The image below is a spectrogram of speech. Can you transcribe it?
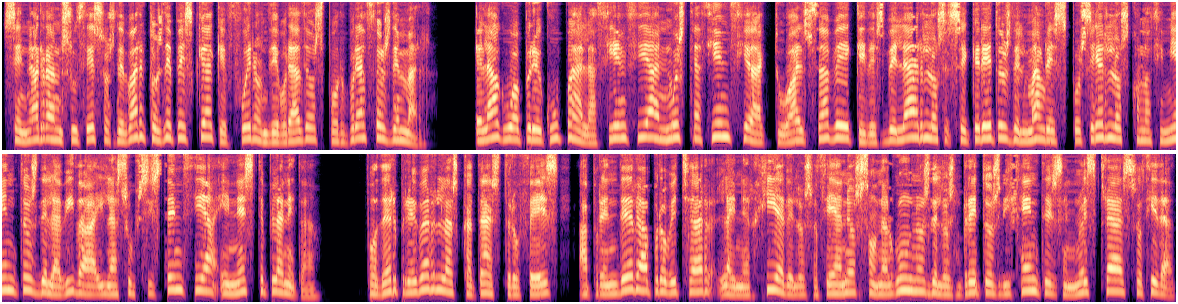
se narran sucesos de barcos de pesca que fueron devorados por brazos de mar. El agua preocupa a la ciencia. Nuestra ciencia actual sabe que desvelar los secretos del mar es poseer los conocimientos de la vida y la subsistencia en este planeta. Poder prever las catástrofes, aprender a aprovechar la energía de los océanos son algunos de los retos vigentes en nuestra sociedad.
